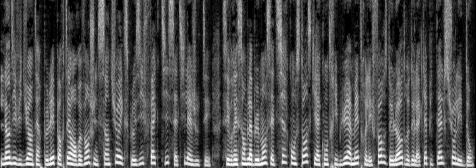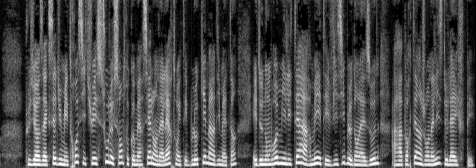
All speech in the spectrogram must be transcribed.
L'individu interpellé portait en revanche une ceinture explosive factice, a-t-il ajouté. C'est vraisemblablement cette circonstance qui a contribué à mettre les forces de l'ordre de la capitale sur les dents. Plusieurs accès du métro situés sous le centre commercial en alerte ont été bloqués mardi matin et de nombreux militaires armés étaient visibles dans la zone, a rapporté un journaliste de l'AFP.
